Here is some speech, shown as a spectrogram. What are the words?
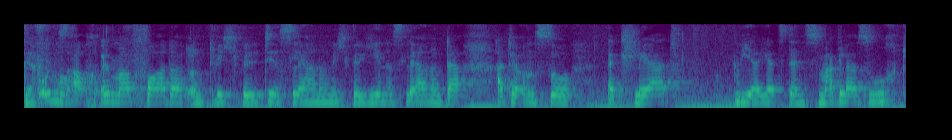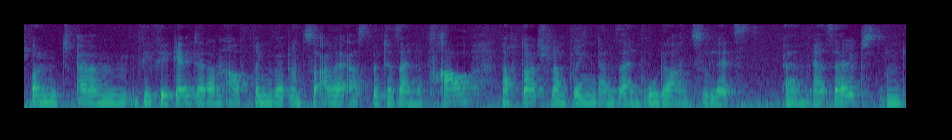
Der uns auch immer fordert und ich will das lernen und ich will jenes lernen und da hat er uns so erklärt, wie er jetzt den Smuggler sucht und ähm, wie viel Geld er dann aufbringen wird. Und zuallererst wird er seine Frau nach Deutschland bringen, dann seinen Bruder und zuletzt ähm, er selbst. Und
